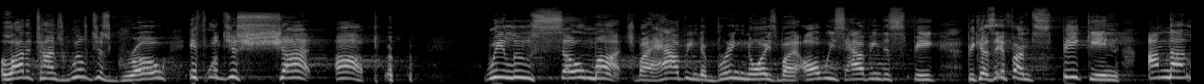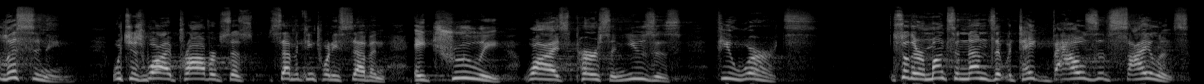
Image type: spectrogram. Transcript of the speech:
A lot of times we'll just grow if we'll just shut up. we lose so much by having to bring noise, by always having to speak, because if I'm speaking, I'm not listening which is why Proverbs says 1727 a truly wise person uses few words. So there are monks and nuns that would take vows of silence,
